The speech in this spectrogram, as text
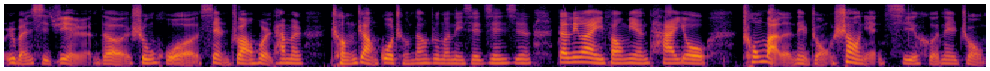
日本喜剧演员的生活现状，或者他们成长过程当中的那些艰辛。但另外一方面，它又充满了那种少年气和那种。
